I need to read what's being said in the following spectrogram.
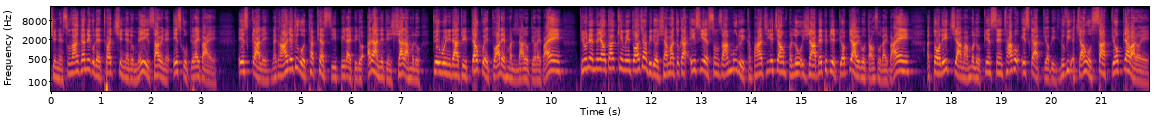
ခြင်းနဲ့စွန်စားကန်းတွေကိုလည်းထွက်ခြင်းနဲ့လို့မျက်ရည်စားရည်နဲ့ Ace ကိုပြောလိုက်ပါတယ် Ace ကလည်းငကားရုပ်ထုကိုထပ်ဖြတ်စီးပေးလိုက်ပြီးတော့အဲ့ဒါနဲ့တင်ရှားတာမလို့တွေ့ဝင်နေတာတွေ့ပျောက်ကွယ်သွားတယ်မလားလို့ပြောလိုက်ပါတယ် ဒီလိုနဲ့နှစ်ယောက်သားခင်မင်သွားကြပြီးတော့ရှာမတိုက Ace ရဲ့စွန်စားမှုတွေကဘာကြီးအကြောင်းဘလို့အရာပဲဖြစ်ဖြစ်ပြောပြပေးဖို့တောင်းဆိုလိုက်ပါတယ်အတော်လေးကြာမှမလို့ပြင်ဆင်ထားဖို့ Ace ကပြောပြီး Luffy အကြောင်းကိုစပြောပြပါတော့ရဲ့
